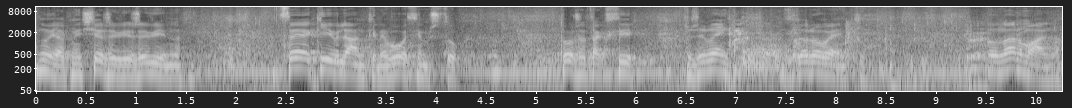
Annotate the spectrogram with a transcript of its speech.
Ну як, не ще живі, живі. Ну, Це київлянкини, 8 штук. Теж так всі живенькі, здоровенькі. Ну, нормально.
